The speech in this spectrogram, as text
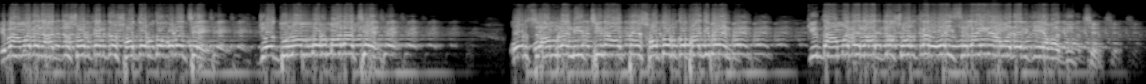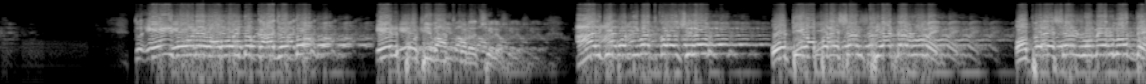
এবার আমাদের রাজ্য সরকারকে সতর্ক করেছে যে দু নম্বর মাল আছে। ওর আমরা নিচ্ছি না ওতে সতর্ক থাকবেন। কিন্তু আমাদের রাজ্য সরকার ওই সেলাইন আমাদেরকে আবার দিচ্ছে। তো এই ধরনের অবৈধ কাজ হতো, এর প্রতিবাদ করেছিল। আর কি প্রতিবাদ করেছিল? ওটি অপারেশন থিয়েটার রুমে অপারেশন রুমের মধ্যে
